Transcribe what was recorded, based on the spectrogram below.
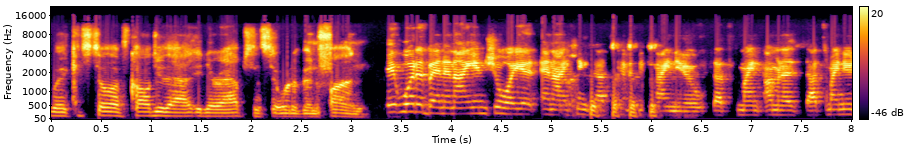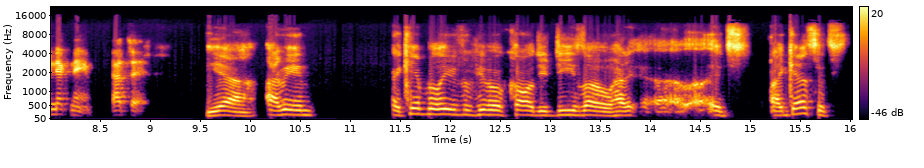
we could still have called you that in your absence. It would have been fun. It would have been, and I enjoy it, and I think that's gonna be my new. That's my. I'm gonna. That's my new nickname. That's it. Yeah, I mean, I can't believe when people called you D Low. How, uh, it's, I guess it's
